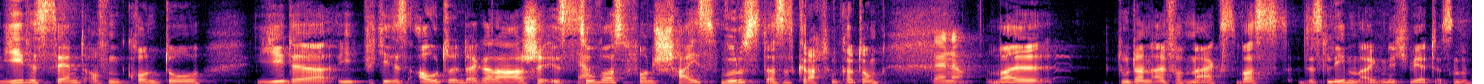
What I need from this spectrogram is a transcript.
jedes Cent auf dem Konto, jeder, jedes Auto in der Garage ist ja. sowas von Scheißwurst, dass es kracht im Karton. Genau. Weil du dann einfach merkst, was das Leben eigentlich wert ist. Ne?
